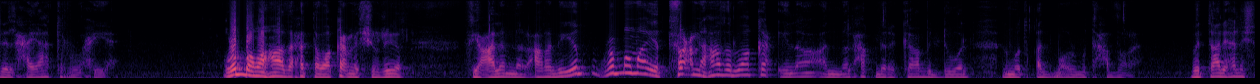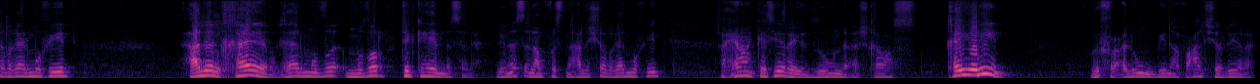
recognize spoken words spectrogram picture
للحياة الروحية. ربما هذا حتى واقعنا الشرير في عالمنا العربي ربما يدفعنا هذا الواقع إلى أن نلحق بركاب الدول المتقدمة والمتحضرة. وبالتالي هل الشر غير مفيد؟ هل الخير غير مضر؟ تلك هي المسألة لنسأل أنفسنا هل الشر غير مفيد؟ أحيانا كثيرة يؤذون أشخاص خيرين ويفعلون بنا أفعال شريرة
